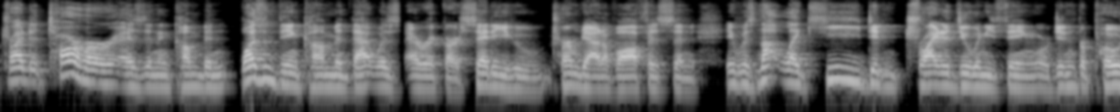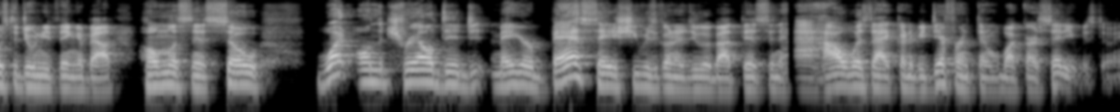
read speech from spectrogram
tried to tar her as an incumbent, wasn't the incumbent. That was Eric Garcetti who termed out of office. And it was not like he didn't try to do anything or didn't propose to do anything about homelessness. So what on the trail did Mayor Bass say she was going to do about this, and how was that going to be different than what Garcetti was doing?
